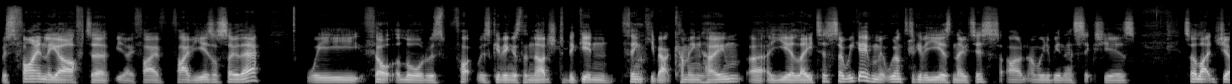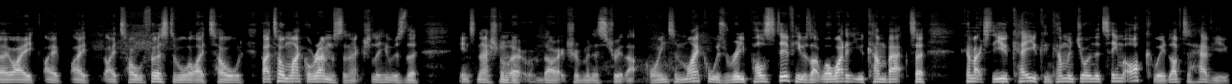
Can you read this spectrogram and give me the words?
was finally after you know five five years or so there. We felt the Lord was was giving us the nudge to begin thinking about coming home uh, a year later. So we gave him we wanted to give a year's notice, uh, and we'd have been there six years. So, like Joe, I, I, I, I told first of all, I told I told Michael Ramsden actually, who was the international mm. director of ministry at that point, and Michael was really positive. He was like, "Well, why don't you come back to come back to the UK? You can come and join the team at OCCA. We'd love to have you."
